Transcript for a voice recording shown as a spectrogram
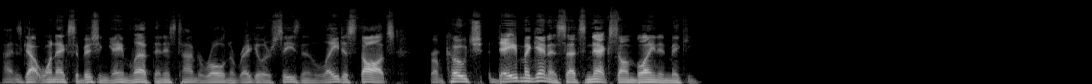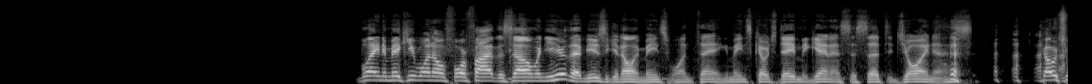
Titans got one exhibition game left, and it's time to roll in the regular season. The latest thoughts from Coach Dave McGinnis. That's next on Blaine and Mickey. Blaine and Mickey, 1045 The Zone. When you hear that music, it only means one thing. It means Coach Dave McGinnis is set to join us. Coach,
